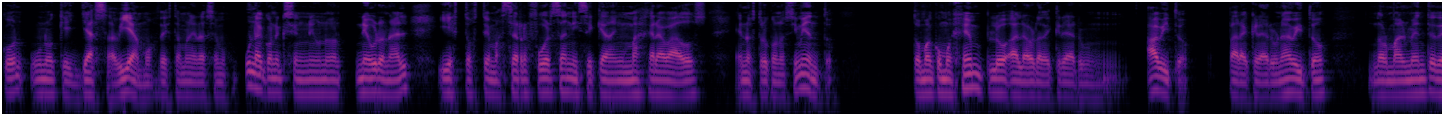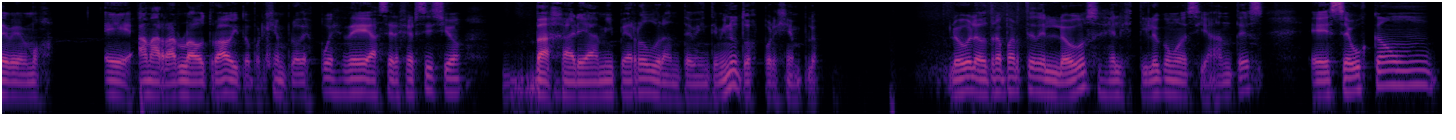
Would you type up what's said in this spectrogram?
con uno que ya sabíamos. De esta manera hacemos una conexión neuronal y estos temas se refuerzan y se quedan más grabados en nuestro conocimiento. Toma como ejemplo a la hora de crear un hábito. Para crear un hábito, normalmente debemos eh, amarrarlo a otro hábito. Por ejemplo, después de hacer ejercicio, bajaré a mi perro durante 20 minutos, por ejemplo. Luego la otra parte del logos es el estilo, como decía antes. Eh, se busca un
